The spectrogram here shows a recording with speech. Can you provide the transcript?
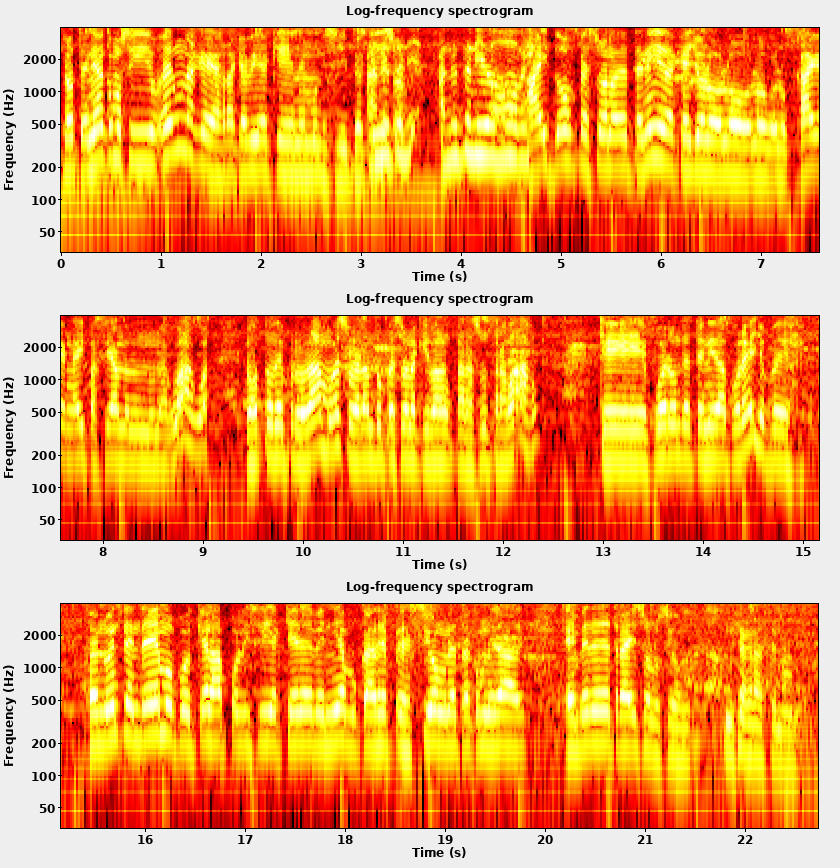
lo tenían como si era una guerra que había aquí en el municipio. Aquí ¿Han, detenido, jóvenes? Hay dos personas detenidas que ellos lo, lo, caigan ahí paseando en una guagua. Nosotros deploramos eso, eran dos personas que iban para su trabajo, que fueron detenidas por ellos. Pues, pues no entendemos por qué la policía quiere venir a buscar represión en nuestra comunidad en vez de traer solución. Muchas gracias, hermano.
